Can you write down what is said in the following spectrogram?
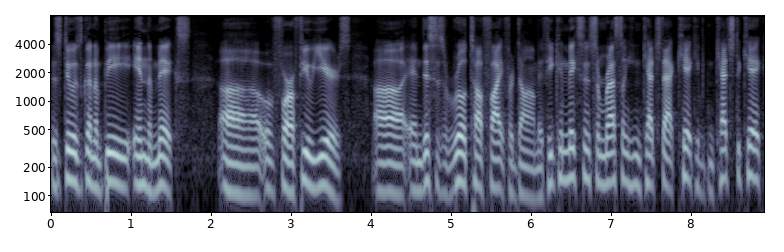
This dude's gonna be in the mix uh, for a few years. Uh, and this is a real tough fight for Dom. If he can mix in some wrestling, he can catch that kick. If he can catch the kick,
